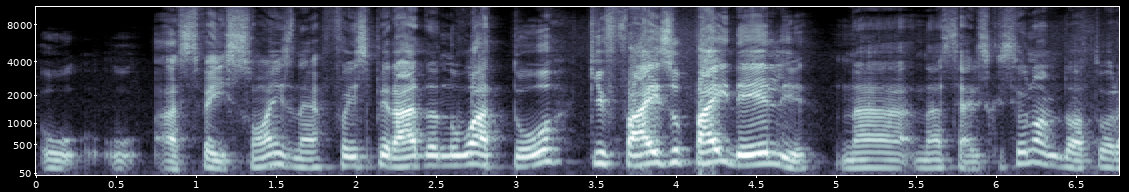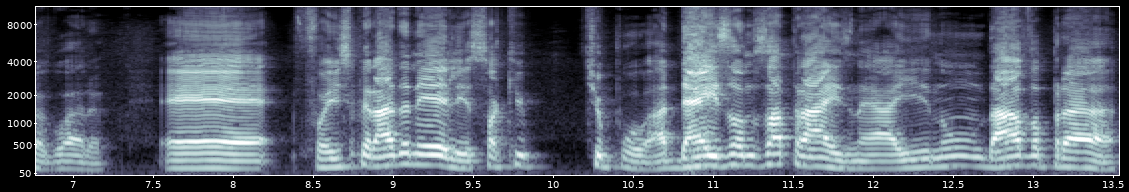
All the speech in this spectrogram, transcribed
o, o, as feições, né, foi inspirada no ator que faz o pai dele na, na série. Esqueci o nome do ator agora. É, foi inspirada nele, só que, tipo, há 10 anos atrás, né, aí não dava pra,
